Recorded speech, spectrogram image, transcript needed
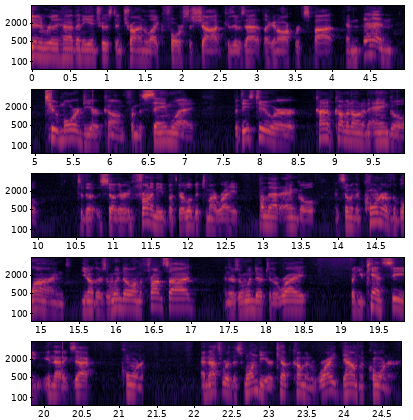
didn't really have any interest in trying to like force a shot because it was at like an awkward spot. And then two more deer come from the same way. But these two are kind of coming on an angle to the so they're in front of me, but they're a little bit to my right on that angle. And so in the corner of the blind, you know, there's a window on the front side and there's a window to the right, but you can't see in that exact corner. And that's where this one deer kept coming right down the corner.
